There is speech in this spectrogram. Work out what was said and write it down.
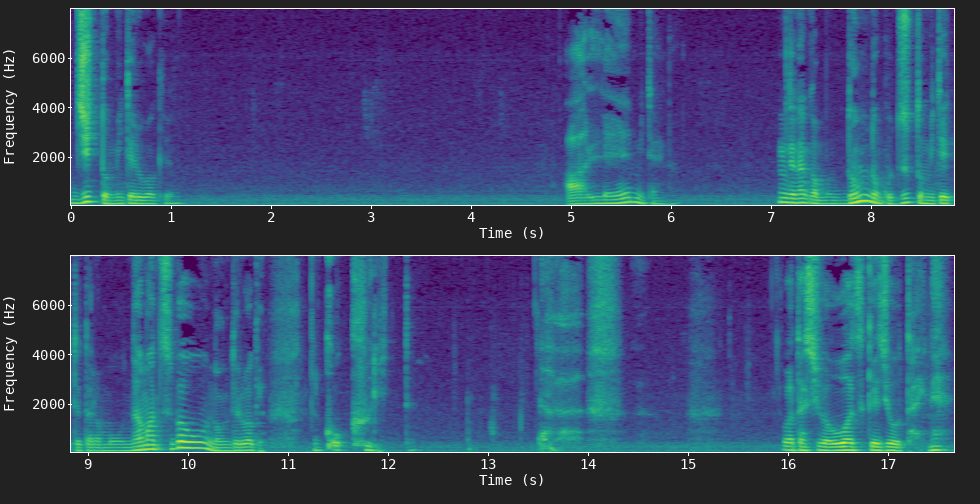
じっと見てるわけよ。あれ？みたいな。でなんかもうどんどんこうずっと見ていってたらもう生唾を飲んでるわけごっくりって。私はお預け状態ね。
